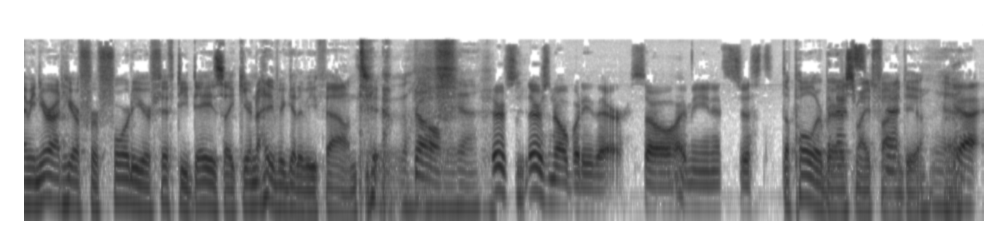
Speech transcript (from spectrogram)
I mean, you're out here for 40 or 50 days, like you're not even going to be found. Too. No, yeah. there's there's nobody there. So I mean, it's just the polar bears might find and, you. Yeah, yeah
